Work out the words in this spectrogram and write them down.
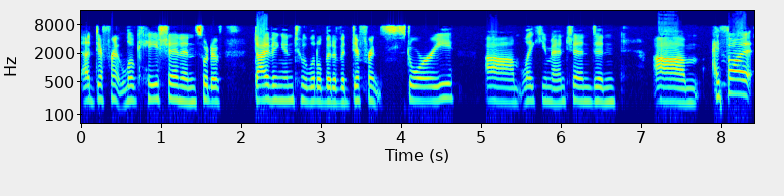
a, different location and sort of diving into a little bit of a different story, um, like you mentioned. And um, I thought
